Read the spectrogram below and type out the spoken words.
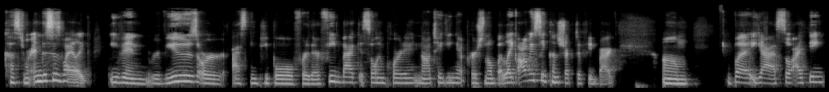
customer and this is why like even reviews or asking people for their feedback is so important not taking it personal but like obviously constructive feedback. Um but yeah so i think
